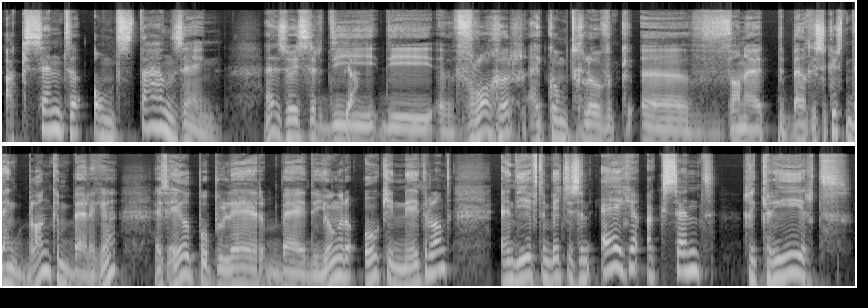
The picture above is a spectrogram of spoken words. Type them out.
accenten ontstaan zijn. zo is er die, die eh, vlogger, hij komt geloof ik uh, vanuit de Belgische kust, ik denk Blankenbergen. Hij is heel populair bij de jongeren, ook in Nederland. En die heeft een beetje zijn eigen accent gecreëerd.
